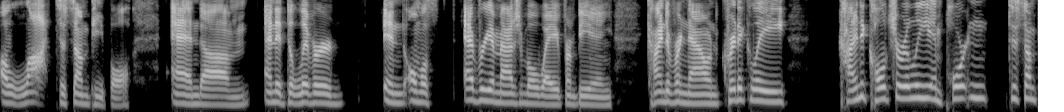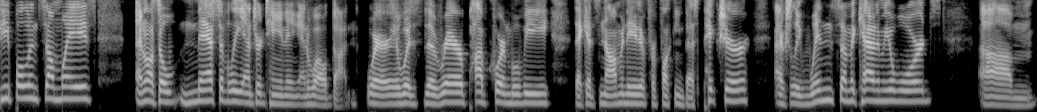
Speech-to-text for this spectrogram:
a lot to some people. And, um, and it delivered in almost every imaginable way from being kind of renowned critically, kind of culturally important to some people in some ways and also massively entertaining and well done where it was the rare popcorn movie that gets nominated for fucking best picture actually wins some academy awards um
